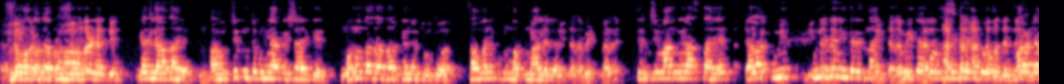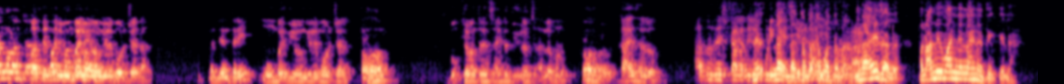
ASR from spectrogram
शंभर टक्के. घेतलेलाच आहे. आमची तुमच्याकडून ही अपेक्षा आहे की म्हणून दादासारखे नेतृत्व सामान्य कुटुंबातून आलेलं मी त्यांना भेटणार आहे. त्यांची मागणी रास्त आहे. त्याला कुणी कुणी डेअरिंग करीत नाही. आहे. मराठा मुलांच्या मध्यंतरी मुंबईला येऊन गेले मोर्चाला. मध्यंतरी? मुंबईत येऊन गेले मोर्चाला. हो. मुख्यमंत्र्यांनी सांगितलं दिलं झालं म्हणून. हो. काय झालं? आता देश काला नाही झालं. पण आम्ही मान्य नाही ना ते केलं.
